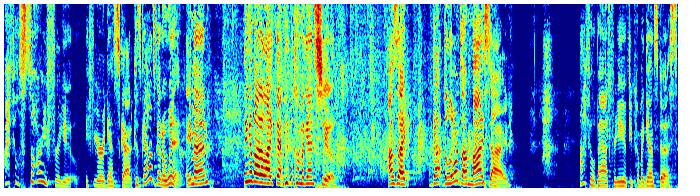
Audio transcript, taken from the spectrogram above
I feel sorry for you if you're against God, because God's going to win. Amen? Think about it like that, people come against you. I was like, God, the Lord's on my side. I feel bad for you if you come against us,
